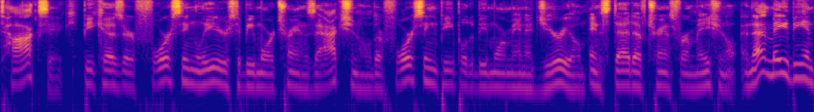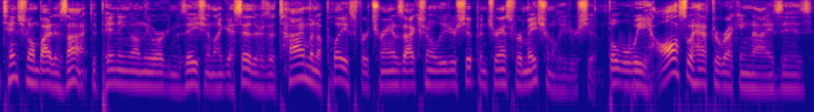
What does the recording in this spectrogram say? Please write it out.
toxic because they're forcing leaders to be more transactional. They're forcing people to be more managerial instead of transformational. And that may be intentional by design, depending on the organization. Like I said, there's a time and a place for transactional leadership and transformational leadership. But what we also have to recognize is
